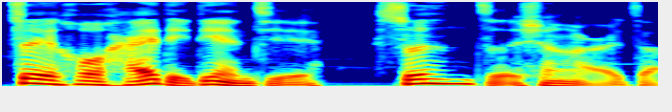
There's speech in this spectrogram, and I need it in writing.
最后还得惦记孙子生儿子。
